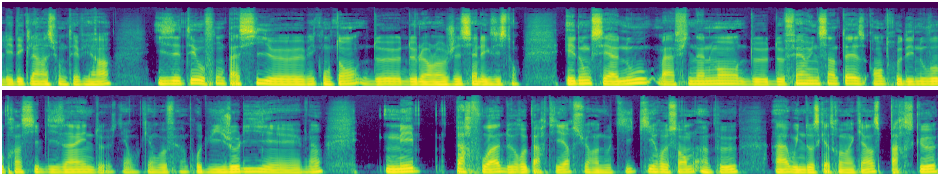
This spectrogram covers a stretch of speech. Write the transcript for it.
les déclarations de TVA, ils étaient au fond pas si euh, mécontents de, de leur logiciel existant. Et donc c'est à nous, bah, finalement, de, de faire une synthèse entre des nouveaux principes design, de se dire ok, on veut faire un produit joli, mais parfois de repartir sur un outil qui ressemble un peu à Windows 95 parce que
